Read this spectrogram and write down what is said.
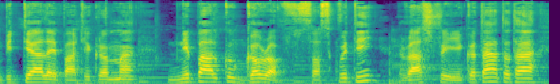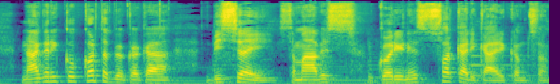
विद्यालय पाठ्यक्रममा नेपालको गौरव संस्कृति राष्ट्रिय एकता तथा नागरिकको कर्तव्यका विषय समावेश गरिने सरकारी कार्यक्रम छ।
